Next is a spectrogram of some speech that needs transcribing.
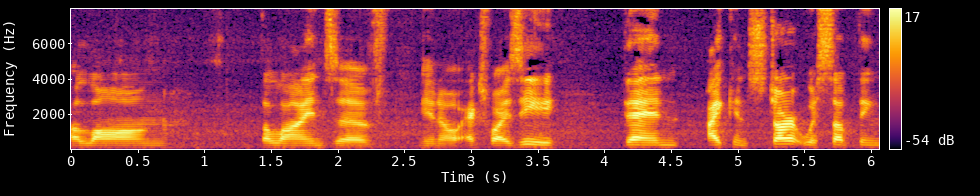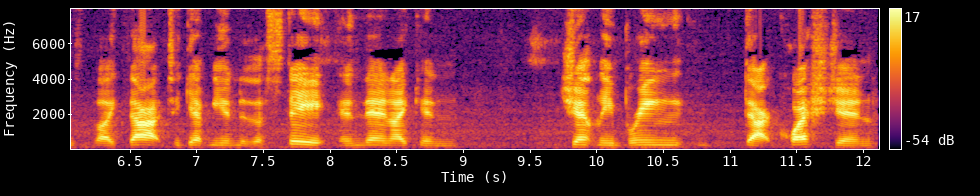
along the lines of you know X Y Z, then I can start with something like that to get me into the state, and then I can gently bring that question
